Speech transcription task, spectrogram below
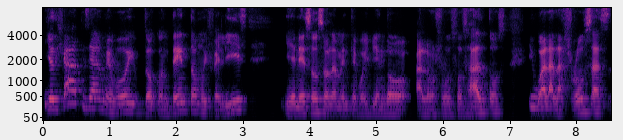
Y yo dije, ah, pues ya me voy, todo contento, muy feliz. Y en eso solamente voy viendo a los rusos altos, igual a las rusas.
